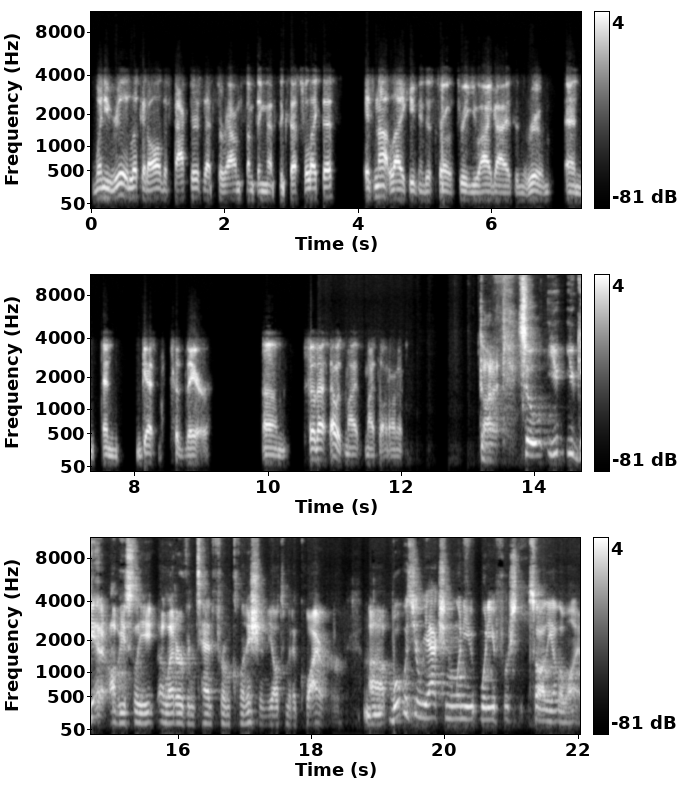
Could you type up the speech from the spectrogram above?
when you really look at all the factors that surround something that's successful like this, it's not like you can just throw three UI guys in the room and and get to there. Um, so that that was my my thought on it. Got it. So you you get obviously a letter of intent from Clinicient, the ultimate acquirer. Mm-hmm. Uh, what was your reaction when you when you first saw the LOI?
